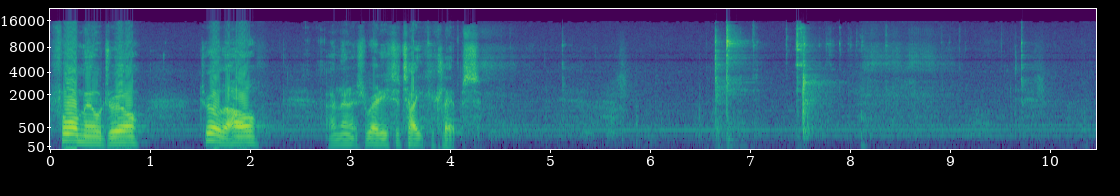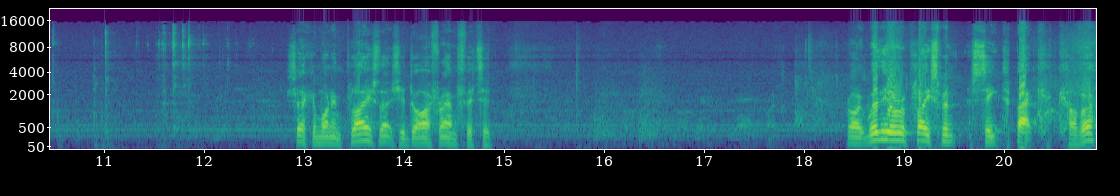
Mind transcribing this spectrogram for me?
4 mil drill, drill the hole and then it's ready to take your clips. Second one in place, that's your diaphragm fitted. Right, with your replacement seat back cover,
